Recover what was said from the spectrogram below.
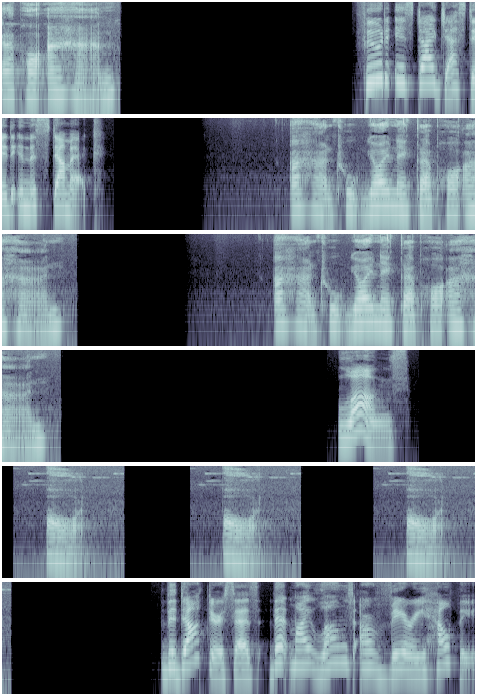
กระเพาะอาหาร food is digested in the stomach. อาหารถูกย่อยในกระเพาะอาหาร อาหารถูกย่อยในกระเพาะอาหาร Lungs, ปอด ปอด ปอด the doctor says that my lungs are very healthy.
